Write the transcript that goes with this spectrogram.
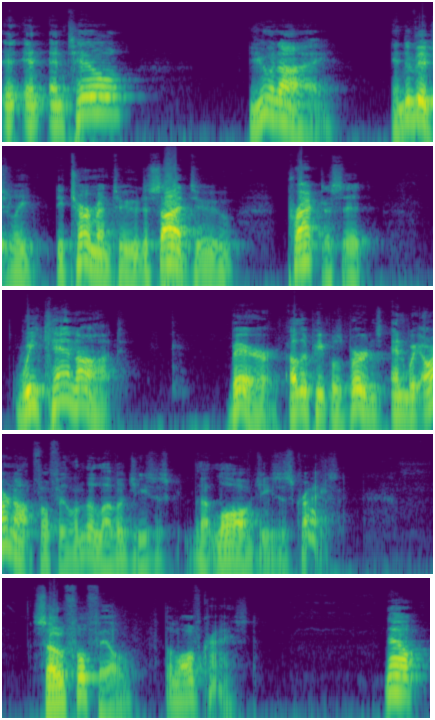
And, and until you and I individually determine to, decide to practice it, we cannot bear other people's burdens and we are not fulfilling the love of Jesus, the law of Jesus Christ. So fulfill the law of Christ. Now,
